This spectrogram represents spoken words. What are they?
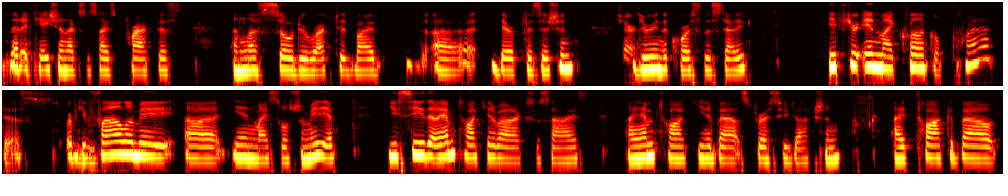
meditation exercise practice unless so directed by uh, their physician sure. during the course of the study if you're in my clinical practice, or if you mm-hmm. follow me uh, in my social media, you see that I am talking about exercise. I am talking about stress reduction. I talk about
